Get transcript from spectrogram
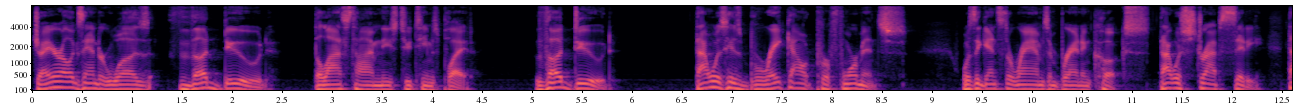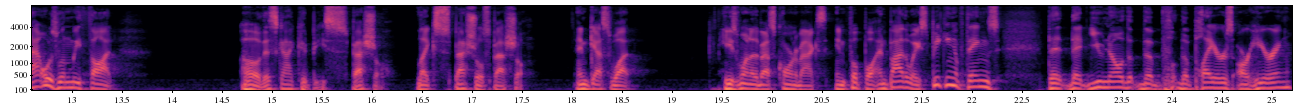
Jaire Alexander was the dude the last time these two teams played. The dude. That was his breakout performance was against the Rams and Brandin Cooks. That was Strap City. That was when we thought, oh, this guy could be special, like special, special. And guess what? He's one of the best cornerbacks in football. And by the way, speaking of things that that you know that the the players are hearing,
